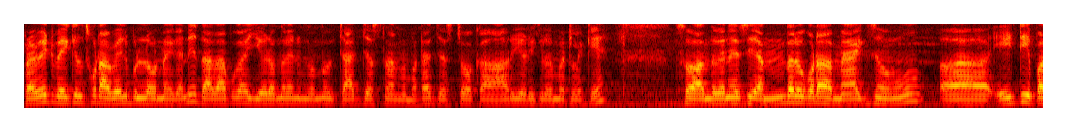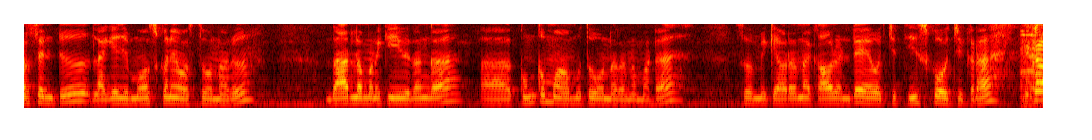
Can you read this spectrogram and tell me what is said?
ప్రైవేట్ వెహికల్స్ కూడా అవైలబుల్లో ఉన్నాయి కానీ దాదాపుగా ఏడు వందల ఎనిమిది వందలు ఛార్జ్ చేస్తున్నారు అనమాట జస్ట్ ఒక ఆరు ఏడు కిలోమీటర్లకి. సో అందుకనేసి అందరూ కూడా మ్యాక్సిమము ఎయిటీ పర్సెంట్ లగేజ్ మోసుకునే వస్తూ ఉన్నారు. దారిలో మనకి ఈ విధంగా కుంకుమ అమ్ముతూ ఉన్నారన్నమాట. సో మీకు ఎవరైనా కావాలంటే వచ్చి తీసుకోవచ్చు ఇక్కడ. ఇక్కడ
